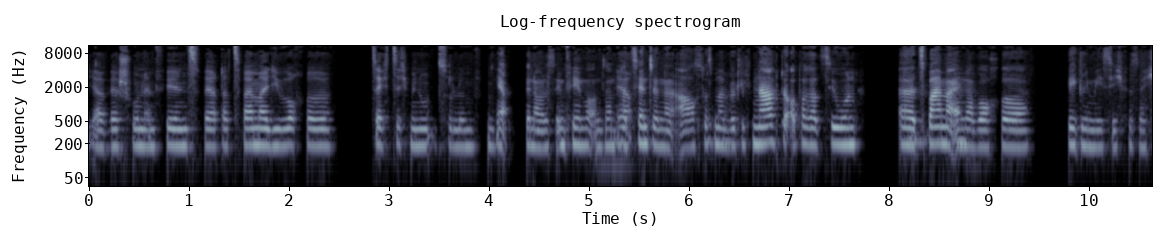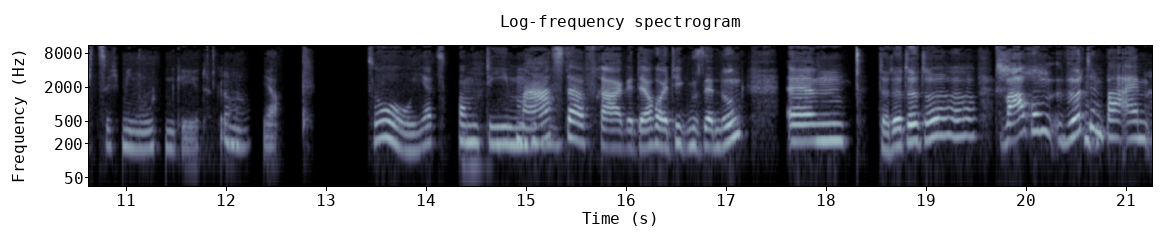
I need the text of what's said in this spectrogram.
ja, wäre schon empfehlenswert, da zweimal die Woche 60 Minuten zu lymphen. Ja, genau, das empfehlen wir unseren ja. Patientinnen auch, dass man wirklich nach der Operation äh, mhm. zweimal in der Woche regelmäßig für 60 Minuten geht. Genau. Ja. So, jetzt kommt die Masterfrage der heutigen Sendung. Ähm, da, da, da, Warum wird denn bei einem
